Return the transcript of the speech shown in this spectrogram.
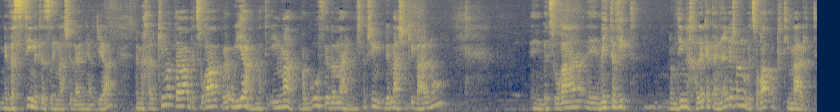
מווסתים את הזרימה של האנרגיה ומחלקים אותה בצורה ראויה, מתאימה, בגוף ובמים. משתמשים במה שקיבלנו בצורה מיטבית. לומדים לחלק את האנרגיה שלנו בצורה אופטימלית.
